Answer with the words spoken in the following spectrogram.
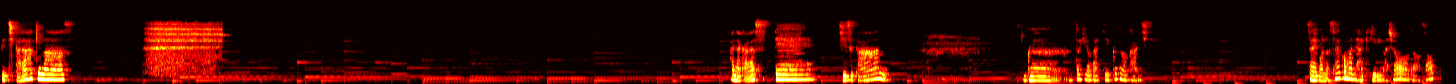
口から吐きます。鼻から吸って、静かにぐーんと広がっていくのを感じて最後の最後まで吐き切りましょう。どうぞ。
